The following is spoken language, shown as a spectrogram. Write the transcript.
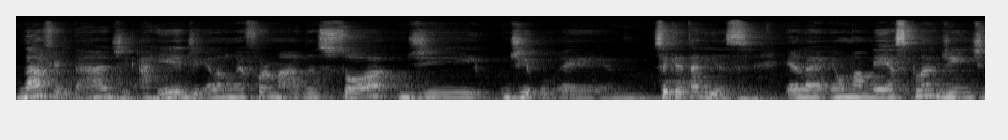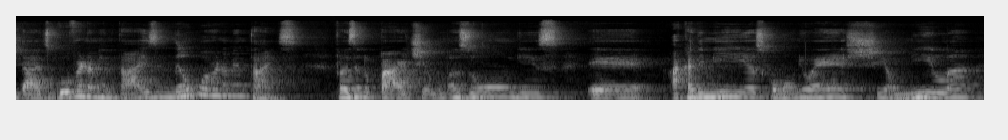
na verdade, a rede ela não é formada só de, de é, secretarias. Ela é uma mescla de entidades governamentais e não governamentais, fazendo parte algumas ONGs, é, academias como a UniOeste, a Unila.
